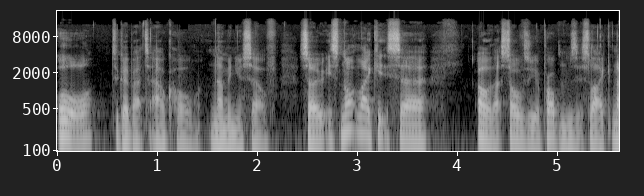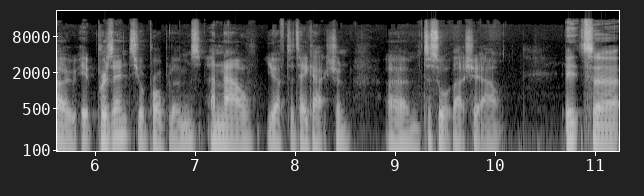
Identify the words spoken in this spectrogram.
or to go back to alcohol, numbing yourself. So it's not like it's uh, oh that solves all your problems. It's like no, it presents your problems, and now you have to take action um, to sort that shit out. It's uh,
